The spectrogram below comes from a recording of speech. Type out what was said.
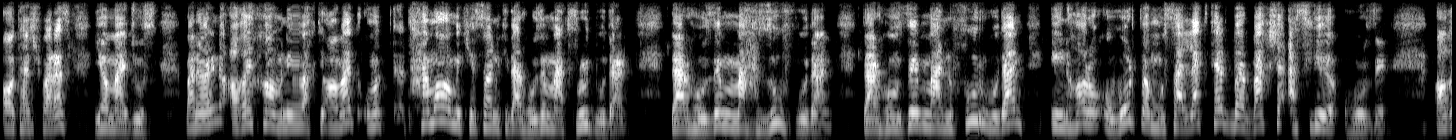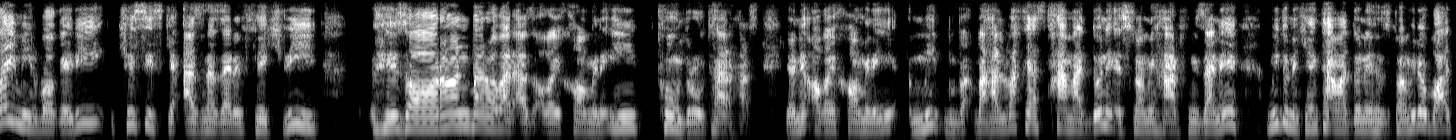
آتش پرست یا مجوس. بنابراین آقای خامنه‌ای وقتی آمد اون تمام کسانی که در حوزه مطرود بودن در حوزه محذوف بودن در حوزه منفور بودن اینها رو اوورد و مسلط کرد بر بخش اصلی حوزه. آقای میرباقری کسی است که از نظر فکری هزاران برابر از آقای خامنه ای تندروتر هست. یعنی آقای خامنه ای به هر وقتی از تمدن اسلامی حرف می‌زنه می‌دونه که این تمدن اسلامی رو باید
